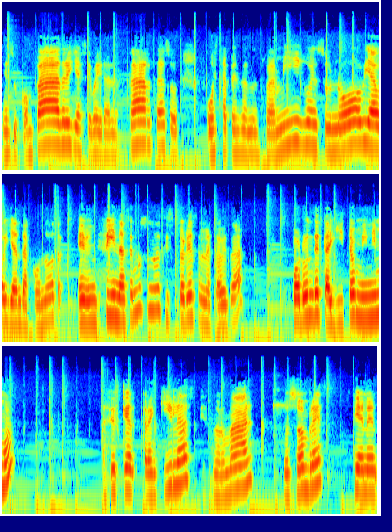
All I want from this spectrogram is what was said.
en, su compadre, ya se va a ir a las cartas, o, o está pensando en su amigo, en su novia, o ya anda con otra. En fin, hacemos unas historias en la cabeza por un detallito mínimo. Así es que tranquilas, normal, los hombres tienen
